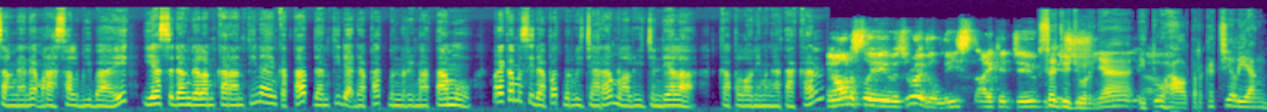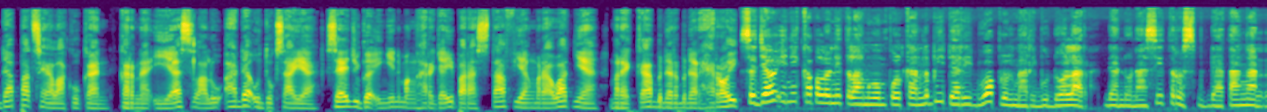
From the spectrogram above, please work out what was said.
sang nenek merasa lebih baik, ia sedang dalam karantina yang ketat dan tidak dapat menerima tamu. Mereka masih dapat berbicara melalui jendela. Capelloni mengatakan, And honestly, it was really the least I could do. because Sejujurnya, she, itu uh, hal terkecil yang dapat saya lakukan karena ia selalu ada untuk saya. Saya juga ingin menghargai para staf yang merawatnya. Mereka benar-benar heroik. Sejauh ini Capelloni telah mengumpulkan lebih dari 25 ribu dolar dan donasi terus berdatangan.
